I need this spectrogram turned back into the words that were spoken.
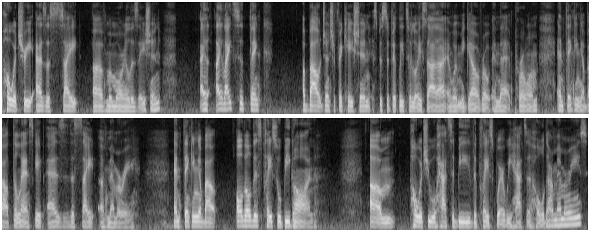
poetry as a site of memorialization, I, I like to think about gentrification specifically to Loisaida and what Miguel wrote in that poem, and thinking about the landscape as the site of memory and thinking about although this place will be gone um, poetry will have to be the place where we have to hold our memories.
